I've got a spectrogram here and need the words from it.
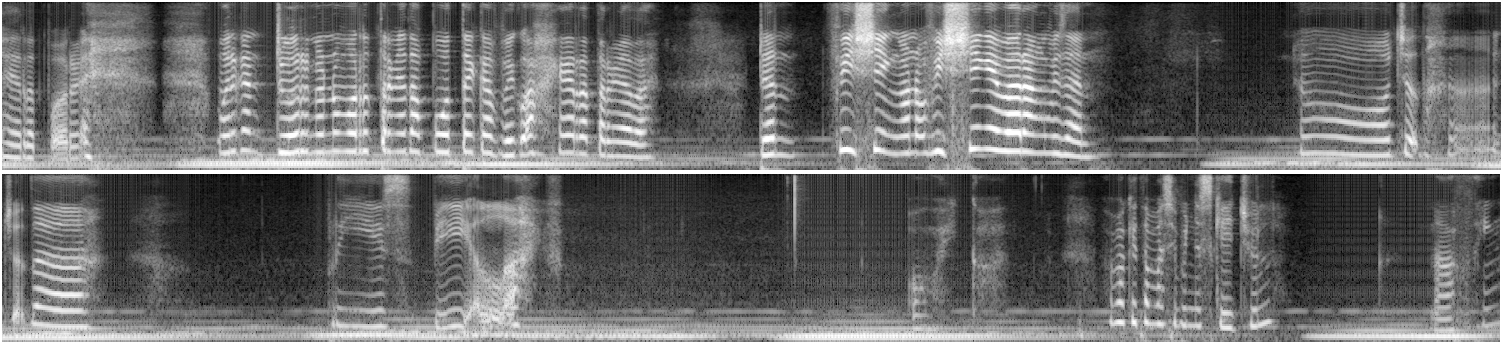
Akhirat pore. Mereka dor ngono ternyata potek kabeh kok akhirat ternyata. Dan fishing ono fishing ya barang pisan. No ojo ta. Please be alive. Oh my god. Apa kita masih punya schedule? Nothing.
